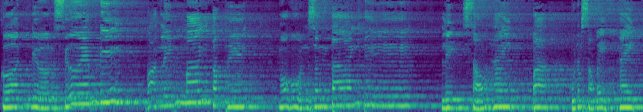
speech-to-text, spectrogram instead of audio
con đường xưa em đi, vang lên mái tóc thề ngô hồn dâng tái tê. Lên 6 2 3 4 5 6 7 2 chức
